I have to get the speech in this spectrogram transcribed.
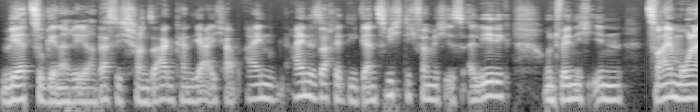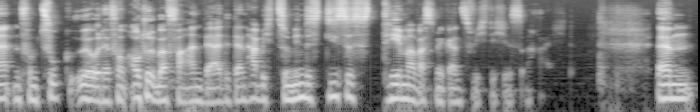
Wert zu generieren, dass ich schon sagen kann, ja, ich habe ein, eine Sache, die ganz wichtig für mich ist, erledigt und wenn ich in zwei Monaten vom Zug oder vom Auto überfahren werde, dann habe ich zumindest dieses Thema, was mir ganz wichtig ist, erreicht. Ähm,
